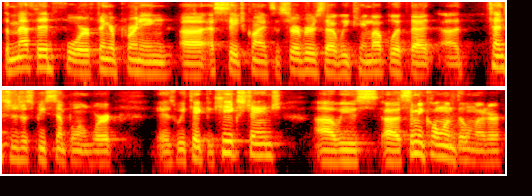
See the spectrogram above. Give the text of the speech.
the method for fingerprinting uh, SSH clients and servers that we came up with that uh, tends to just be simple and work is we take the key exchange, we use uh, semicolon delimiter,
